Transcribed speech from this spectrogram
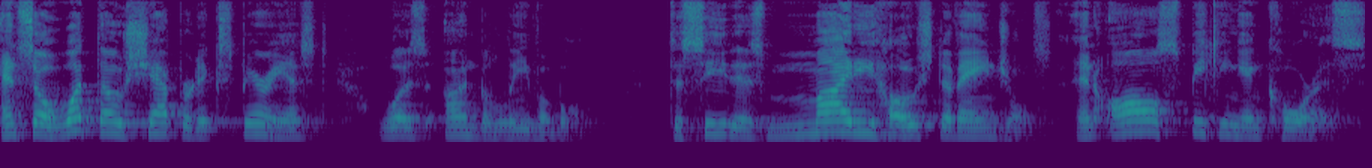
And so, what those shepherds experienced was unbelievable to see this mighty host of angels and all speaking in chorus,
